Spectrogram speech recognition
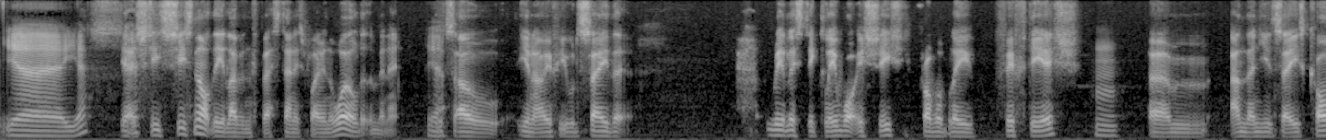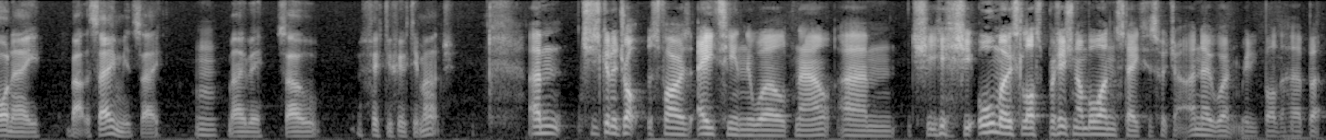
Yeah. Yes. Yeah. She's she's not the eleventh best tennis player in the world at the minute. Yeah. So you know, if you would say that realistically, what is she? She's probably fifty-ish. Hmm. Um, and then you'd say he's Cornet about the same. You'd say hmm. maybe so 50-50 match. Um, she's going to drop as far as 80 in the world now. Um, she she almost lost British number one status, which I know won't really bother her. But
